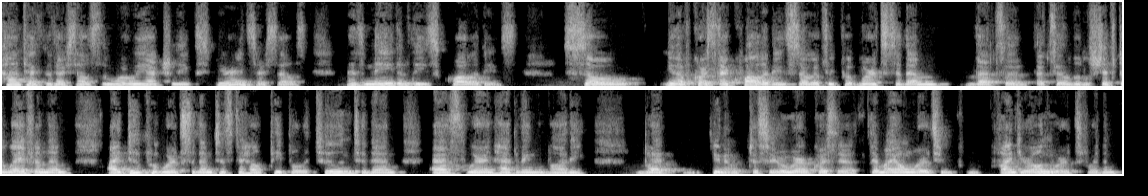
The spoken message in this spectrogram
contact with ourselves, the more we actually experience ourselves as made of these qualities. So, you know, of course, they're qualities. So if we put words to them, that's a that's a little shift away from them. I do put words to them just to help people attune to them as we're inhabiting the body. But, you know, just so you're aware, of course, they're, they're my own words. You find your own words for them.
